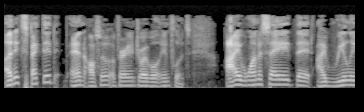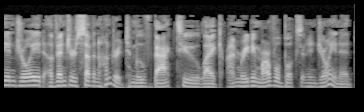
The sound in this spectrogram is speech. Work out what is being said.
unexpected and also a very enjoyable influence. I want to say that I really enjoyed Avengers 700 to move back to like I'm reading Marvel books and enjoying it.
